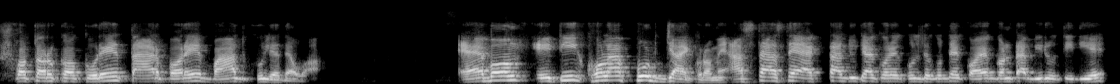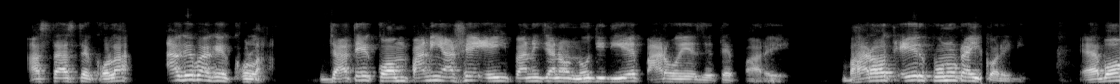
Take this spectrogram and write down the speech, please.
সতর্ক করে তারপরে বাঁধ খুলে দেওয়া। এবং এটি খোলা পর্যায়ক্রমে আস্তে আস্তে একটা দুইটা করে খুলতে খুলতে কয়েক ঘণ্টা বিরতি দিয়ে আস্তে আস্তে খোলা, আগে ভাগে খোলা, যাতে কম পানি আসে, এই পানি যেন নদী দিয়ে পার হয়ে যেতে পারে। ভারত এর কোনোটাই করেনি। এবং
